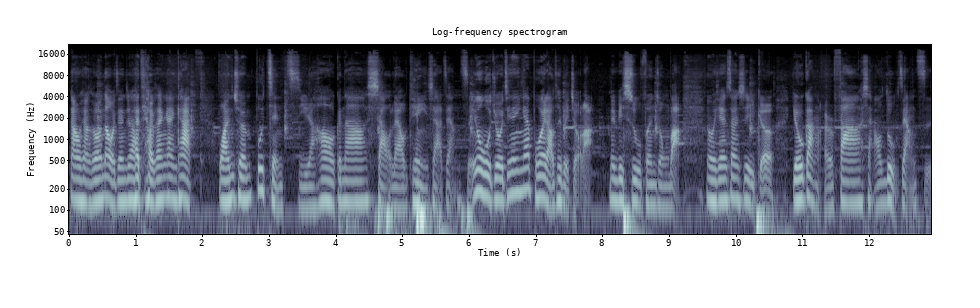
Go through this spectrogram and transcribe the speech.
那我想说，那我今天就来挑战看看，完全不剪辑，然后跟大家小聊天一下这样子。因为我觉得我今天应该不会聊特别久啦，maybe 十五分钟吧。因为我今天算是一个有感而发，想要录这样子。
